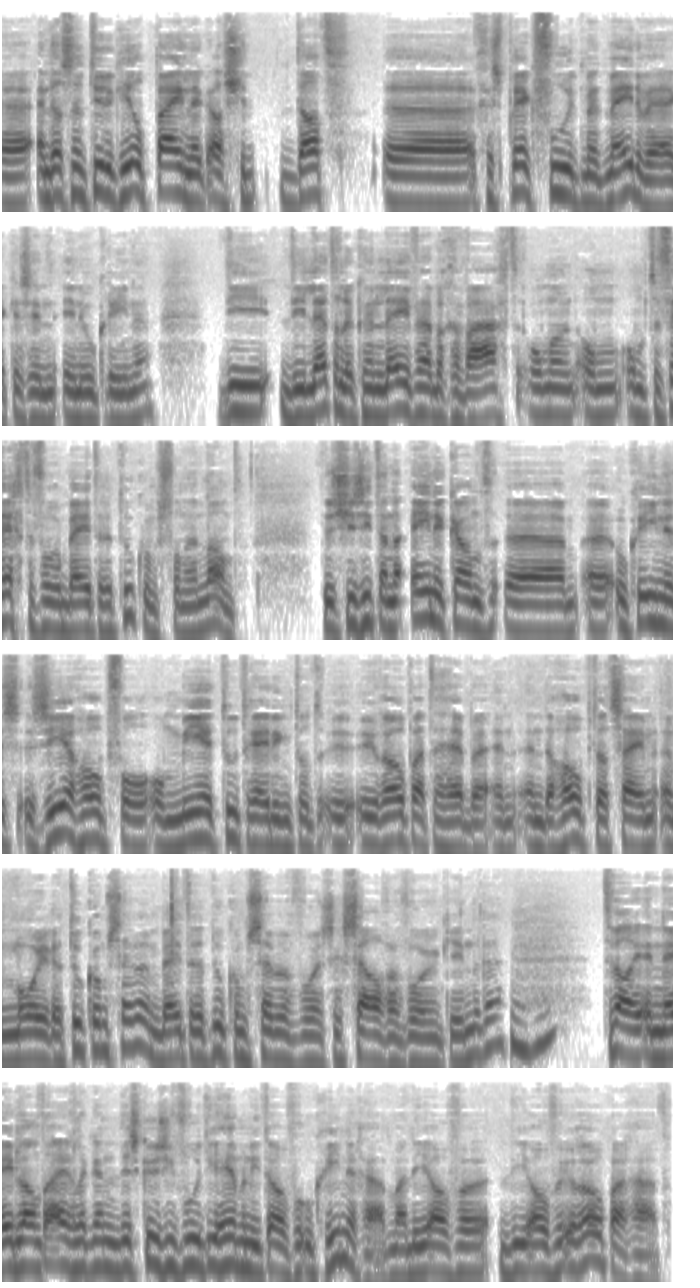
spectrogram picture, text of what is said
Uh, en dat is natuurlijk heel pijnlijk als je dat uh, gesprek voert met medewerkers in, in Oekraïne. Die, die letterlijk hun leven hebben gewaagd om, een, om, om te vechten voor een betere toekomst van hun land. Dus je ziet aan de ene kant uh, uh, Oekraïners zeer hoopvol om meer toetreding tot Europa te hebben. En, en de hoop dat zij een, een, mooiere toekomst hebben, een betere toekomst hebben voor zichzelf en voor hun kinderen. Mm -hmm. Terwijl je in Nederland eigenlijk een discussie voert die helemaal niet over Oekraïne gaat, maar die over, die over Europa gaat.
